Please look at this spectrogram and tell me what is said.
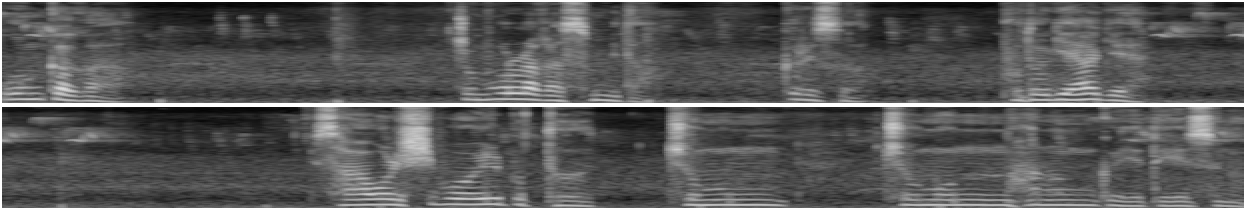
원가가 좀 올라갔습니다. 그래서 부득이하게 4월 15일부터 주문 주문하는 거에 대해서는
